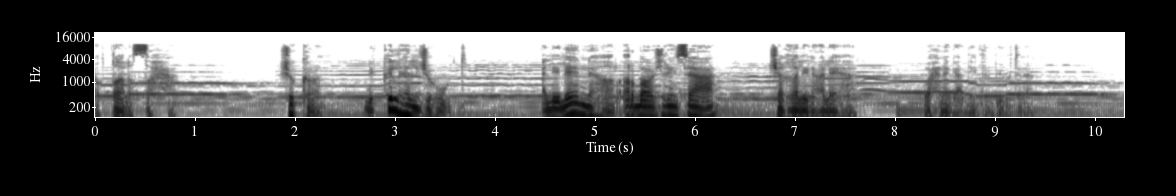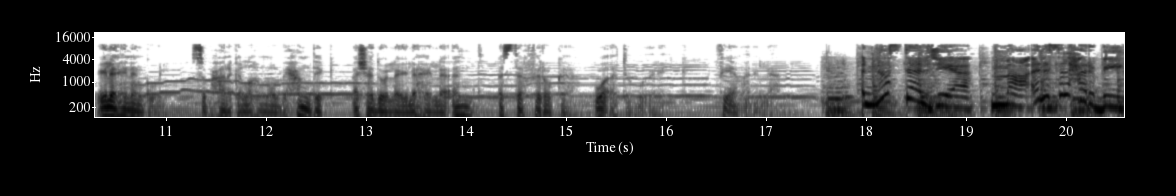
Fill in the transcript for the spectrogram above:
أبطال الصحة. شكرا لكل هالجهود اللي ليل نهار 24 ساعة شغالين عليها وإحنا قاعدين في بيوتنا. إلى هنا نقول سبحانك اللهم وبحمدك أشهد أن لا إله إلا أنت أستغفرك وأتوب إليك. في أمان الله. نوستالجيا مع أنس الحربي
